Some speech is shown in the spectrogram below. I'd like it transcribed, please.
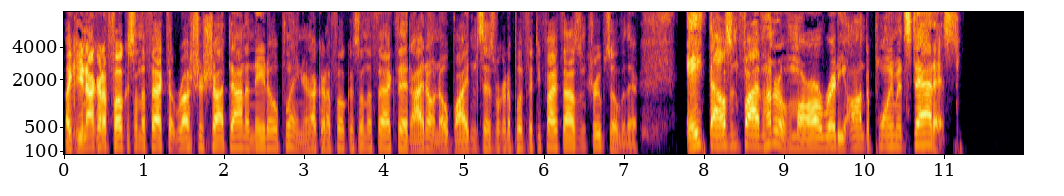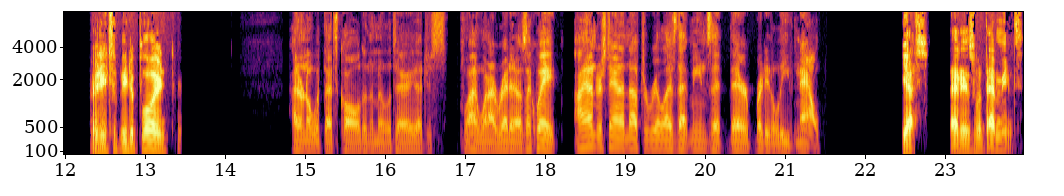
Like you're not going to focus on the fact that Russia shot down a NATO plane. You're not going to focus on the fact that I don't know Biden says we're going to put 55,000 troops over there. 8,500 of them are already on deployment status. Ready to be deployed. I don't know what that's called in the military. I just when I- read it, I was like, wait, I understand enough to realize that means that they're ready to leave now. Yes, that is what that means.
